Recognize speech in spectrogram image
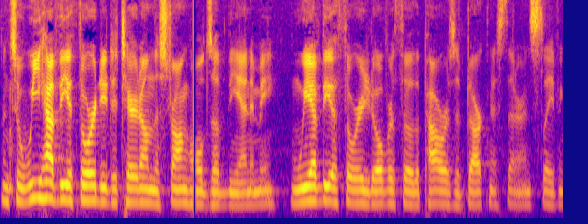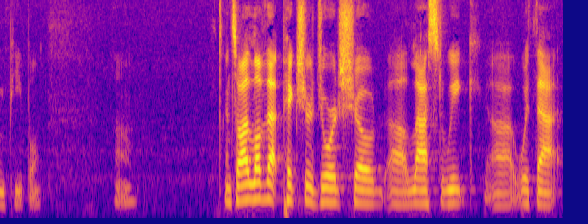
And so we have the authority to tear down the strongholds of the enemy. We have the authority to overthrow the powers of darkness that are enslaving people. Uh, and so I love that picture George showed uh, last week uh, with that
